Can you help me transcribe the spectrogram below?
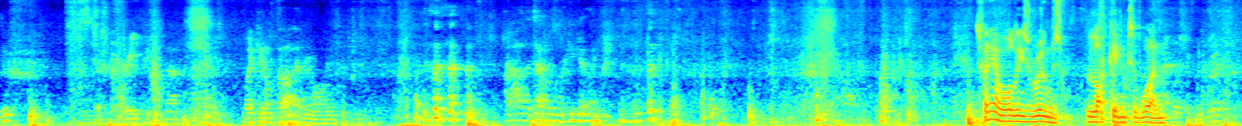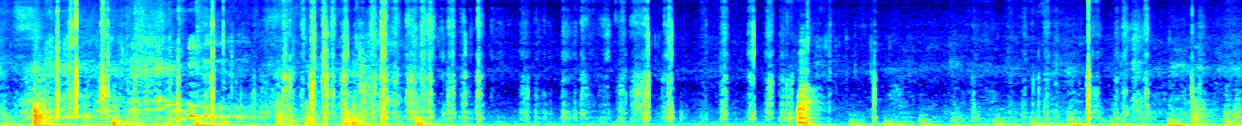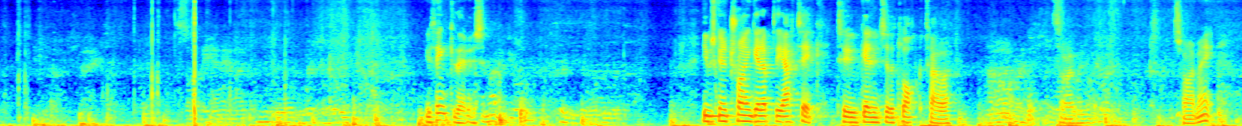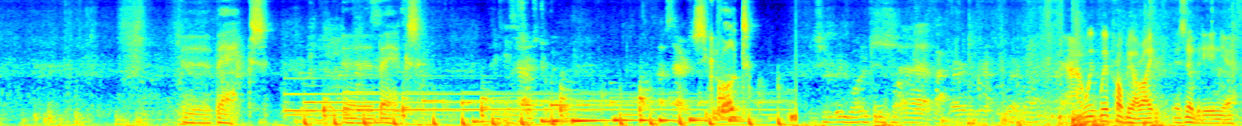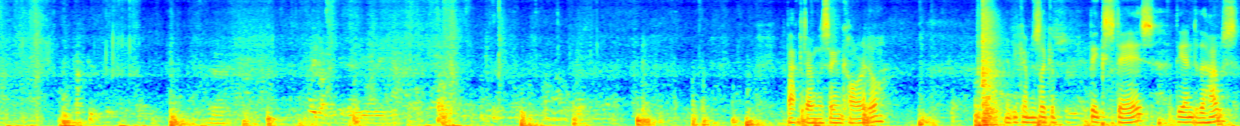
It's just creepy. That. Waking up to that every morning. ah, the devil's looking at me. It's funny how all these rooms lock into one. What? Somebody in here You think there is? He was going to try and get up the attic to get into the clock tower. Sorry, mate. Sorry, mate. Urbex. Urbex. Secret vault. Uh, back where we were. We were right. Nah, we, we're probably all right. There's nobody in here. I don't think there's anyone here. Back down the same corridor. It becomes like a big stairs at the end of the house.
